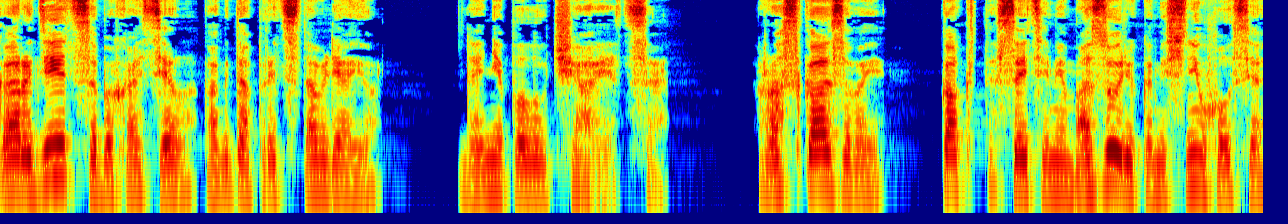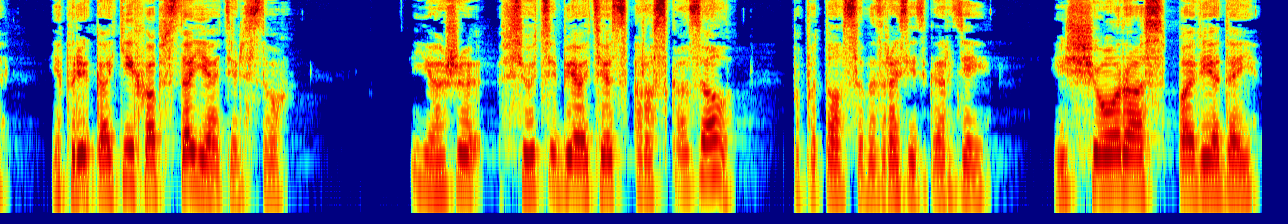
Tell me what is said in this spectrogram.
Гордиться бы хотел, когда представляю. Да не получается. Рассказывай, как ты с этими мазуриками снюхался и при каких обстоятельствах. Я же все тебе, отец, рассказал, попытался возразить Гордей. Еще раз поведай,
